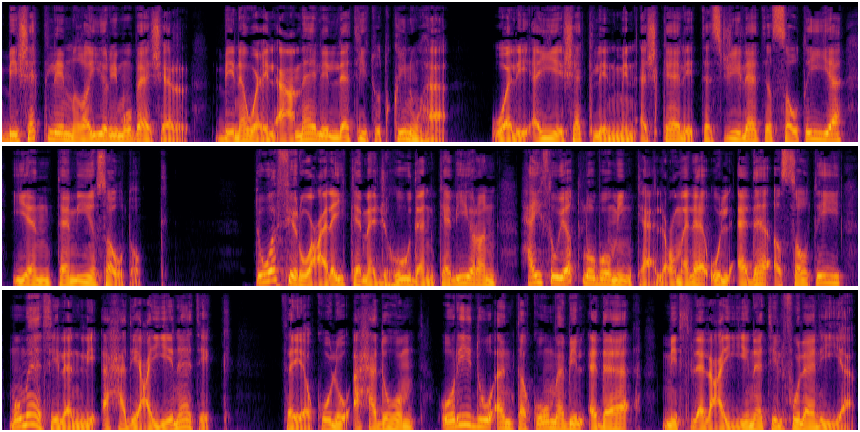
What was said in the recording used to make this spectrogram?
بشكل غير مباشر بنوع الأعمال التي تتقنها ولأي شكل من أشكال التسجيلات الصوتية ينتمي صوتك. توفر عليك مجهودا كبيرا حيث يطلب منك العملاء الأداء الصوتي مماثلا لأحد عيناتك. فيقول أحدهم أريد أن تقوم بالأداء مثل العينة الفلانية.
